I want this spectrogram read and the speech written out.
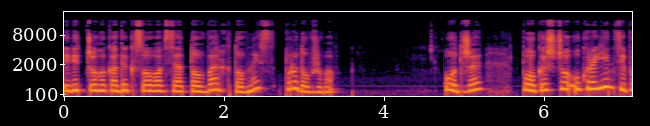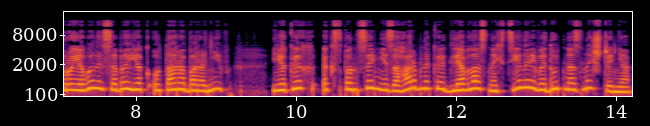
від чого кадик совався то вверх, то вниз, продовжував. Отже, поки що українці проявили себе як отара баранів, яких експансивні загарбники для власних цілей ведуть на знищення,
